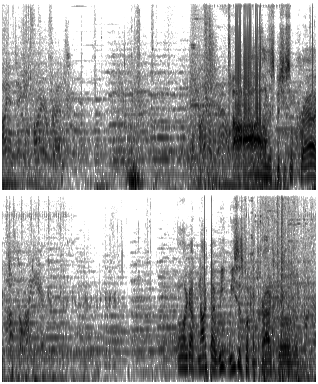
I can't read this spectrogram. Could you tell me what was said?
I am taking fire, friends. I am down. Ah, this bitch is so cracked. Oh, I got knocked by Wheat. Wheat is fucking cracked, bro. Like,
